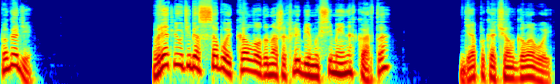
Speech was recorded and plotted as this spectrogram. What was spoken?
Погоди. Вряд ли у тебя с собой колода наших любимых семейных карт, а? Я покачал головой.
